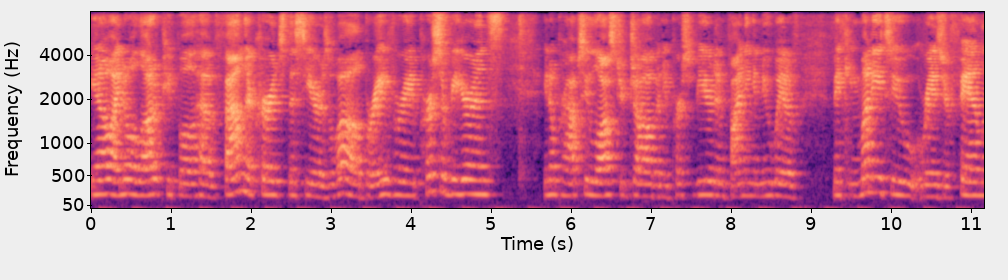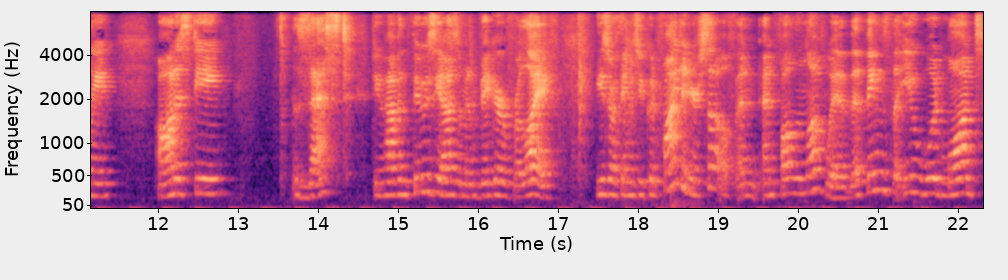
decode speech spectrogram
You know, I know a lot of people have found their courage this year as well. Bravery, perseverance. You know, perhaps you lost your job and you persevered in finding a new way of making money to raise your family. Honesty, zest. Do you have enthusiasm and vigor for life? These are things you could find in yourself and, and fall in love with. The things that you would want,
